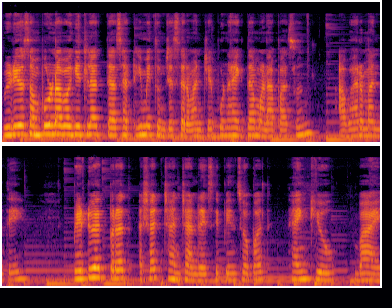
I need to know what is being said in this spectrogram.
व्हिडिओ संपूर्ण बघितलात त्यासाठी मी तुमच्या सर्वांचे पुन्हा एकदा मनापासून आभार मानते. भेटूयात परत अशाच छान छान रेसिपींसोबत थँक्यू बाय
